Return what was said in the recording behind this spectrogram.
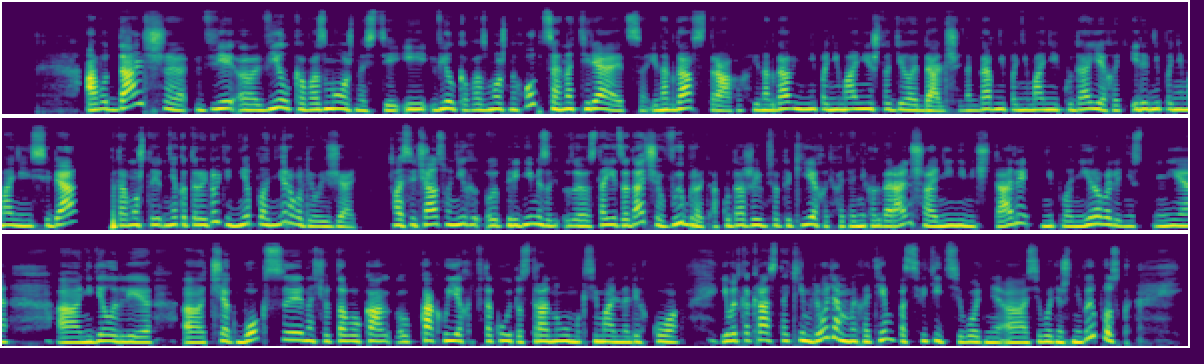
А вот дальше э, вилка возможностей и вилка возможных опций, она теряется. Иногда в страхах, иногда в непонимании, что делать дальше, иногда в непонимании, куда ехать, или в непонимании себя, потому что некоторые люди не планировали уезжать. А сейчас у них э, перед ними стоит задача выбрать, а куда же им все-таки ехать. Хотя никогда раньше они не мечтали, не планировали, не, не, а, не делали а, чекбоксы насчет того, как, как уехать в такую-то страну максимально легко. И вот как раз таким людям мы хотим посвятить сегодня, а, сегодняшний выпуск.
